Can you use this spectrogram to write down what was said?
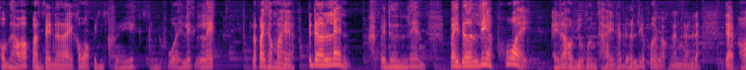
ผมถามว่ามันเป็นอะไรเขาบอกเป็นครีกเป็นห้วยเล็กๆ แล้วไปทำไมอะไปเดินเล่น ไปเดินเล่น ไปเดินเรียบห้วยไอเราอยู่เมืองไทยนะเดินเรียบห้วยแบบนั้นงั้นแหละแต่พอ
